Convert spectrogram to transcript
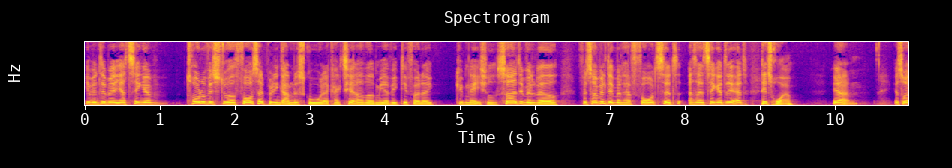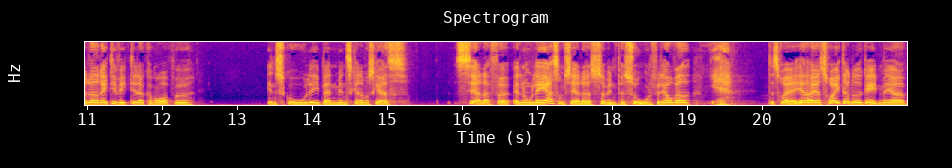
Jamen det med, jeg tænker, tror du, hvis du havde fortsat på din gamle skole, at karakterer havde været mere vigtige for dig i gymnasiet, så havde det vel været, for så ville det vel have fortsat. Altså jeg tænker det, at... Det tror jeg. Ja, jeg tror, det har været rigtig vigtigt at komme over på en skole i blandt mennesker, der måske også ser dig for, eller nogle lærere, som ser dig også som en person, for det har jo været... Ja. Yeah. Det tror jeg, og jeg tror ikke, der er noget galt med at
